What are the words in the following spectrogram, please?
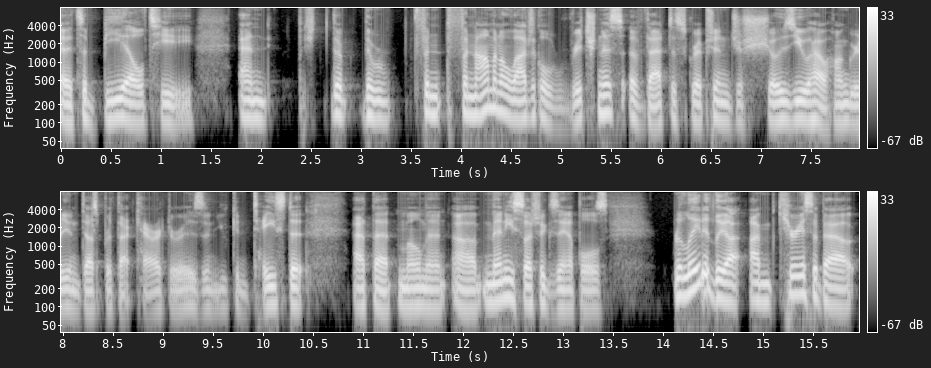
it's a BLT and the the ph- phenomenological richness of that description just shows you how hungry and desperate that character is and you can taste it at that moment uh, many such examples relatedly I, i'm curious about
